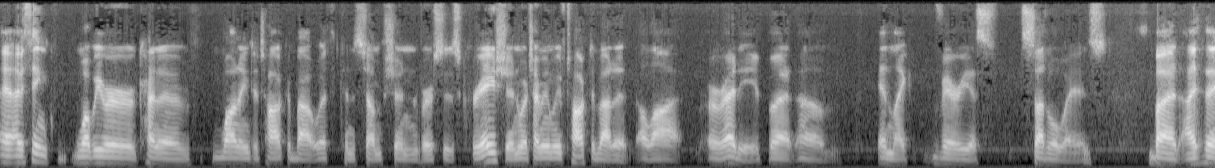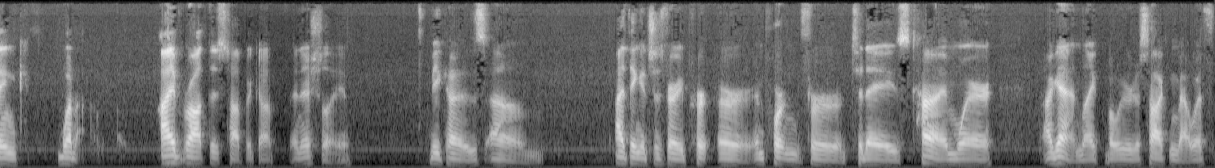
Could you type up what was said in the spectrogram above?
I think what we were kind of wanting to talk about with consumption versus creation, which I mean we've talked about it a lot already, but um, in like various subtle ways. But I think what I brought this topic up initially because um, I think it's just very per- or important for today's time where again, like what we were just talking about, with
